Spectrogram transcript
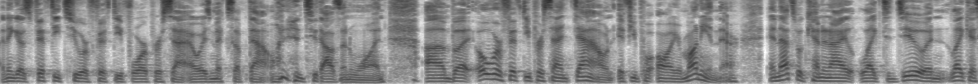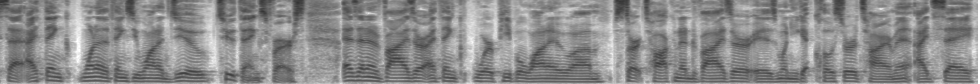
I think it was 52 52 or 54%. I always mix up that one in 2001. Um, but over 50% down if you put all your money in there. And that's what Ken and I like to do. And like I said, I think one of the things you want to do, two things first. As an advisor, I think where people want to um, start talking to an advisor is when you get closer to retirement. I'd say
